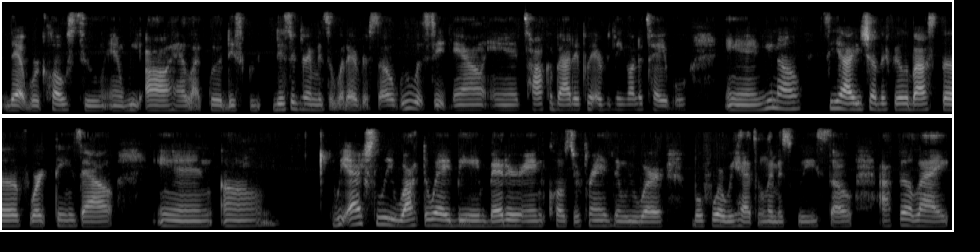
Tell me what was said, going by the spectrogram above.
that we're close to, and we all had like little dis- disagreements or whatever. So we would sit down and talk about it, put everything on the table, and you know, see how each other feel about stuff, work things out, and um, we actually walked away being better and closer friends than we were before we had the lemon squeeze. So I felt like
